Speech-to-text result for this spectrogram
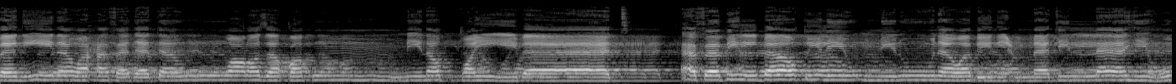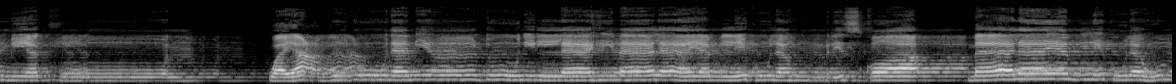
بنين وحفدة ورزقكم من الطيبات أفبالباطل يؤمنون وبنعمة الله هم يكفرون ويعبدون من دون الله ما لا يملك لهم رزقا ما لا يملك لهم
